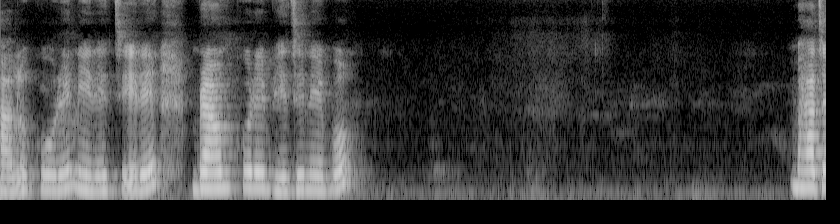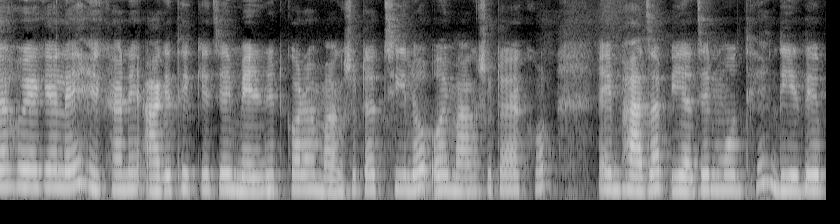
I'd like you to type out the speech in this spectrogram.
ভালো করে নেড়ে চেড়ে ব্রাউন করে ভেজে নেব। ভাজা হয়ে গেলে এখানে আগে থেকে যে ম্যারিনেট করা মাংসটা ছিল, ওই মাংসটা এখন এই ভাজা পেঁয়াজের মধ্যে দিয়ে দেব।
